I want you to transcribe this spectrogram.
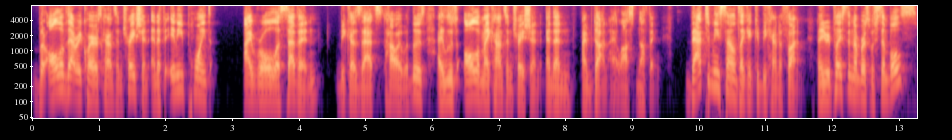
But all of that requires concentration. And if at any point I roll a seven, because that's how I would lose. I lose all of my concentration and then I'm done. I lost nothing. That to me sounds like it could be kind of fun. Now you replace the numbers with symbols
